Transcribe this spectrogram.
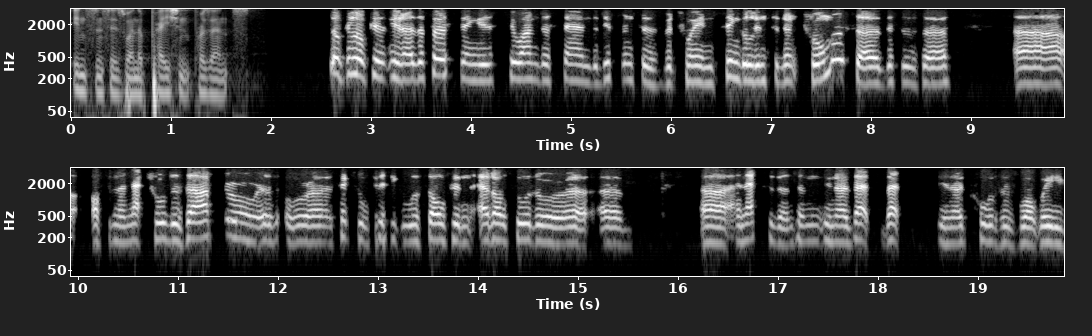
instances when the patient presents? Look, look. You know, the first thing is to understand the differences between single incident trauma. So this is a uh, often a natural disaster or a, or a sexual physical assault in adulthood or a, a, uh, an accident, and you know that that you know causes what we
